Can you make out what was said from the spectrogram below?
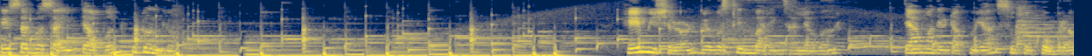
हे सर्व साहित्य आपण कुटून घेऊ. हे मिश्रण व्यवस्थित बारीक झाल्यावर त्यामध्ये टाकूया सुकं खोबरं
